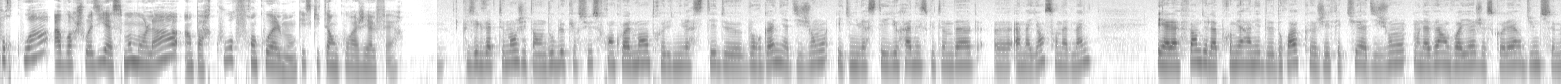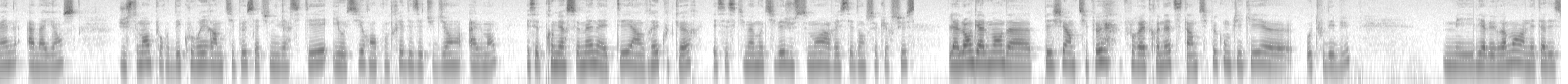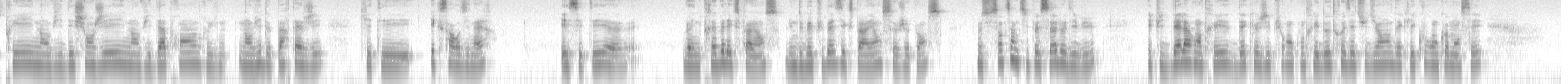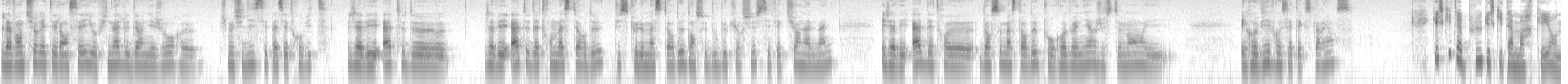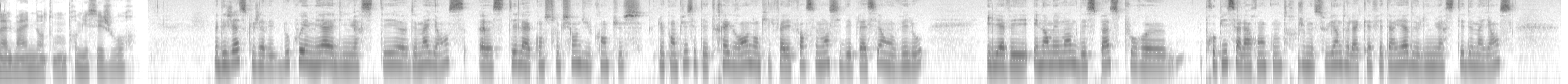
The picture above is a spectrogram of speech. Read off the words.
Pourquoi avoir choisi à ce moment-là un parcours franco-allemand? Qu'est-ce qui t'a encouragé à le faire? Plus exactement, j'étais en double cursus franco-allemand entre l'université de Bourgogne à Dijon et l'université Johannes Gutenberg euh, à Mayence en Allemagne. Et à la fin de la première année de droit que j'ai effectuée à Dijon, on avait un voyage scolaire d'une semaine à Mayence, justement pour découvrir un petit peu cette université et aussi rencontrer des étudiants allemands. Et cette première semaine a été un vrai coup de cœur et c'est ce qui m'a motivée justement à rester dans ce cursus. La langue allemande a pêché un petit peu, pour être honnête, c'était un petit peu compliqué euh, au tout début. Mais il y avait vraiment un état d'esprit, une envie d'échanger, une envie d'apprendre, une, envie de partager qui était extraordinaire. Et c'était euh, bah, une très belle expérience, l'une de mes plus belles expériences, je pense. Je me suis sentie un petit peu seule au début, et puis dès la rentrée, dès que j'ai pu rencontrer d'autres étudiants, dès que les cours ont commencé, l'aventure était lancée et au final, le dernier jour, euh, je me suis dit c'est passé trop vite. J'avais hâte de j'avais hâte d'être en master 2 puisque le master 2 dans ce double cursus s'effectue en Allemagne et j'avais hâte d'être euh, dans ce master 2 pour revenir justement et, et revivre cette expérience. Qu'est-ce qui t'a plu, qu'est-ce qui t'a marqué en Allemagne dans ton premier séjour? Mais Déjà, ce que j'avais beaucoup aimé à l'université euh, de Mayence, c'était la construction du campus. Le campus était très grand, donc il fallait forcément s'y déplacer en vélo. Il y avait énormément d'espace pour euh, propice à la rencontre. Je me souviens de la cafétéria de l'université de Mayence.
